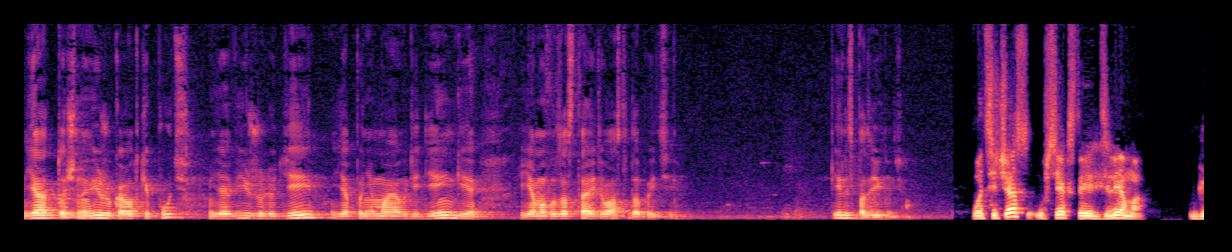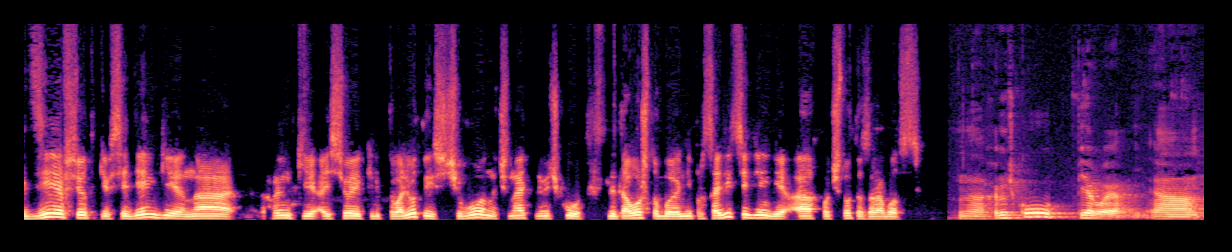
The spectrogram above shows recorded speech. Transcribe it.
Я точно вижу короткий путь, я вижу людей, я понимаю, где деньги, и я могу заставить вас туда пойти. Или сподвигнуть. Вот сейчас у всех стоит дилемма. Где все-таки все деньги на рынке ICO и криптовалюты, и с чего начинать новичку для того, чтобы не просадить все деньги, а хоть что-то заработать? Хомячку первое. А,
